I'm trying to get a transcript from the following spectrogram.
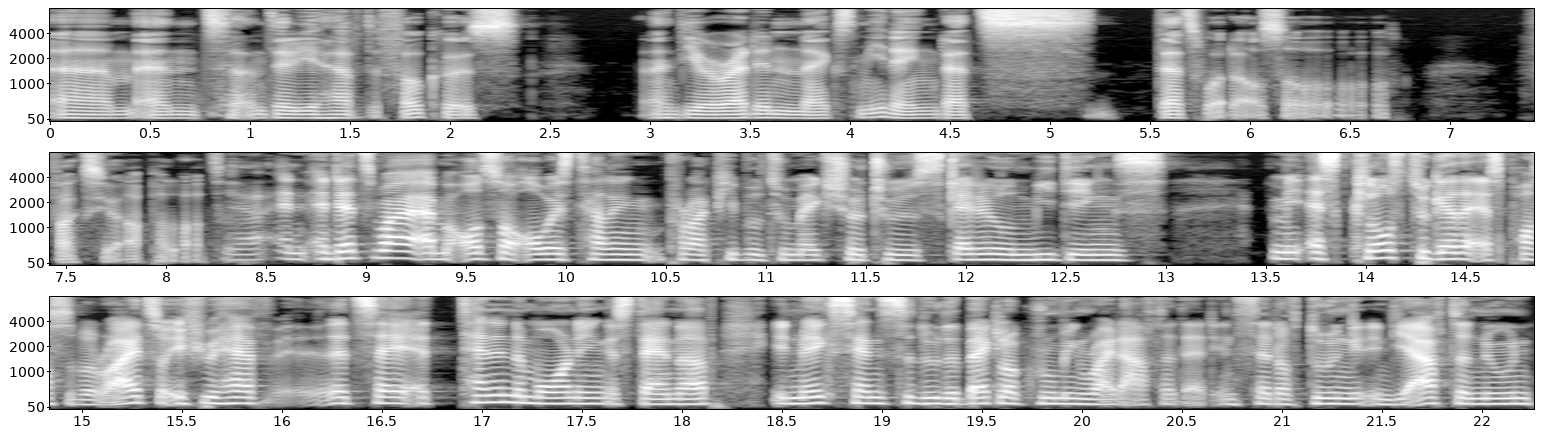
um, and until you have the focus and you're ready in the next meeting that's that's what also fucks you up a lot Yeah, and and that's why I'm also always telling product people to make sure to schedule meetings. I mean, as close together as possible, right? So if you have, let's say, at 10 in the morning a stand up, it makes sense to do the backlog grooming right after that instead of doing it in the afternoon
